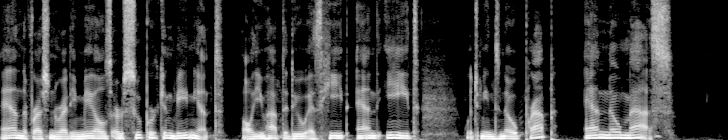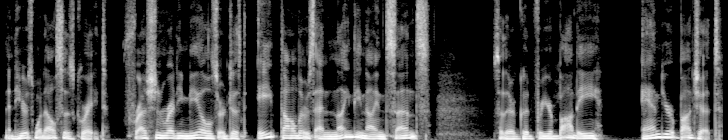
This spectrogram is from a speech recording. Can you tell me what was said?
And the fresh and ready meals are super convenient. All you have to do is heat and eat, which means no prep and no mess. And here's what else is great fresh and ready meals are just $8.99, so they're good for your body and your budget.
